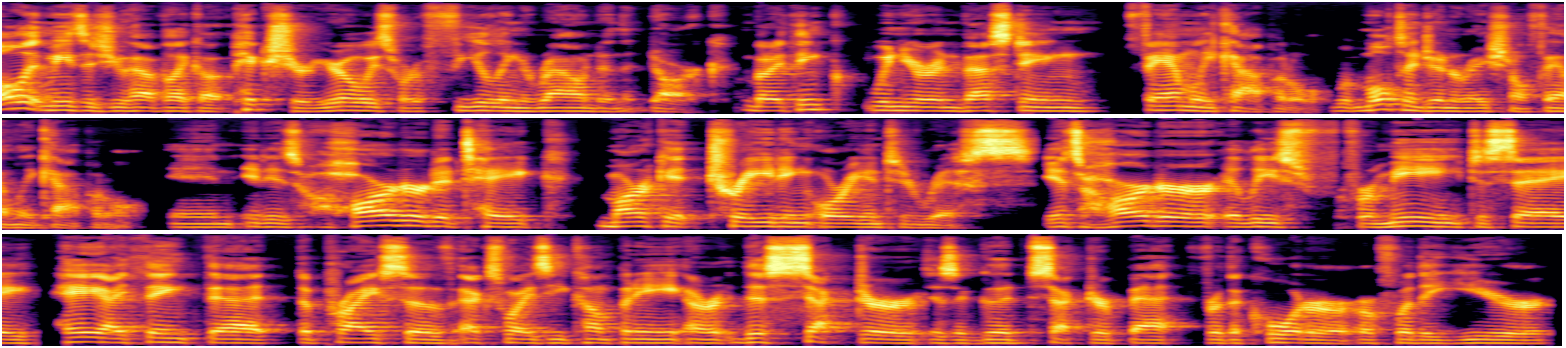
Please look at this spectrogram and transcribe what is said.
all it means is you have like a picture. You're always sort of feeling around in the dark. But I think when you're investing family capital, multi generational family capital. And it is harder to take market trading oriented risks. It's harder, at least for me, to say, hey, I think that the price of XYZ company or this sector is a good sector bet for the quarter or for the year.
